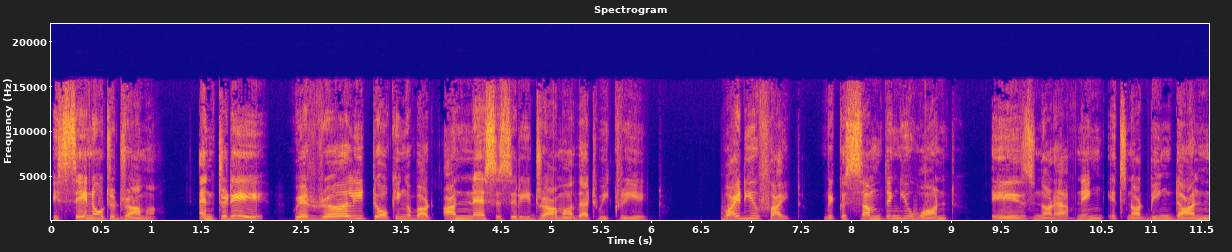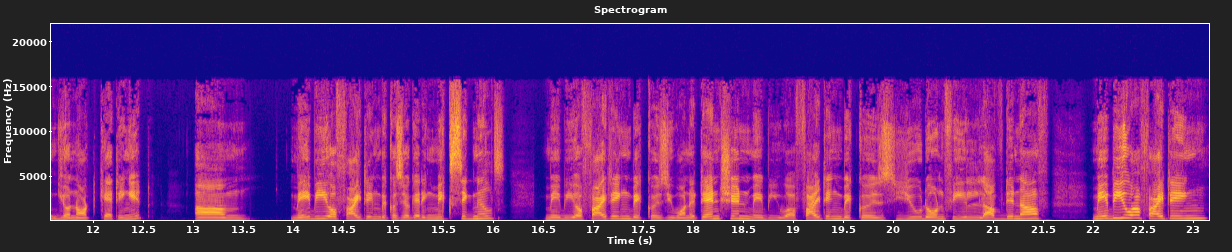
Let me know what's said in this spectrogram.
is Say No to Drama. And today, we're really talking about unnecessary drama that we create. Why do you fight? Because something you want is not happening, it's not being done, you're not getting it. Um, maybe you're fighting because you're getting mixed signals. Maybe you're fighting because you want attention. Maybe you are fighting because you don't feel loved enough. Maybe you are fighting,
